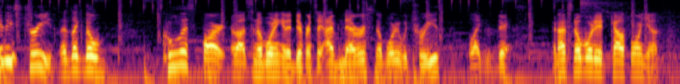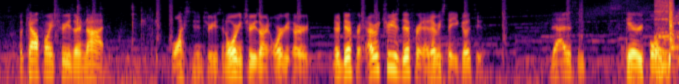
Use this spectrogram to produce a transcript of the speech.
At these trees. That's like the coolest part about snowboarding in a different state. I've never snowboarded with trees like this. And I've snowboarded California, but California trees are not Washington trees, and Oregon trees aren't Oregon, or they're different. Every tree is different at every state you go to. That is some scary forest.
